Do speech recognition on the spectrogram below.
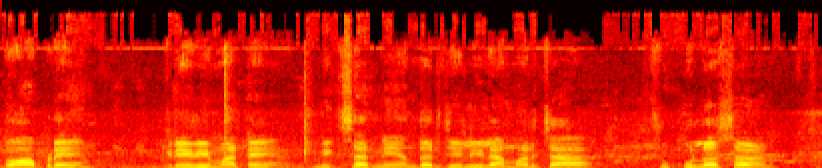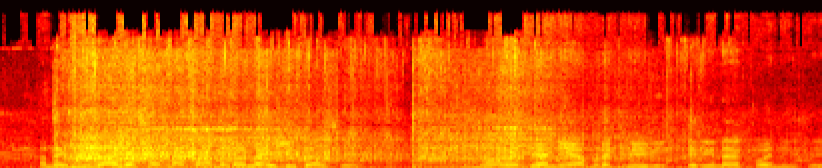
તો આપણે ગ્રેવી માટે મિક્સરની અંદર જે લીલા મરચાં, સૂકું લસણ અને લીલા લસણના પાંદડા લઈ લીધા છે. તો હવે તેની આપણે ગ્રેવી કરી નાખવાની છે.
